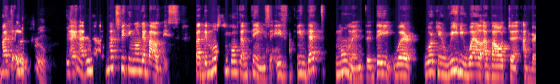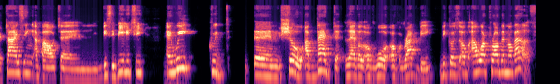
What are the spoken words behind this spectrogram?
but it's true. I, I'm not speaking only about this, but the most important things is in that moment they were working really well about uh, advertising, about um, visibility, and we could um, show a bad level of war, of rugby because of our problem of health.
